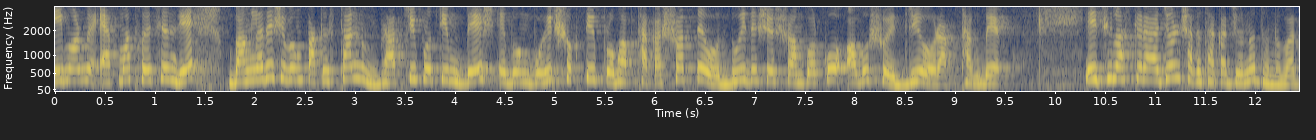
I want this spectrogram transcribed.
এই মর্মে একমত হয়েছেন যে বাংলাদেশ এবং পাকিস্তান ভ্রাতৃপ্রতিম দেশ এবং বহির্শক্তির প্রভাব থাকা সত্ত্বেও দুই দেশের সম্পর্ক অবশ্যই দৃঢ় রাখ থাকবে। এই ছিল আজকের আয়োজন। সাথে থাকার জন্য ধন্যবাদ।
